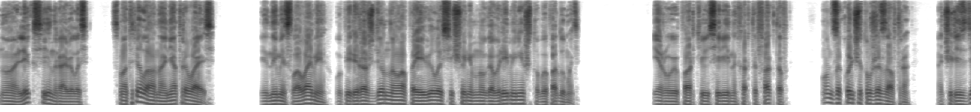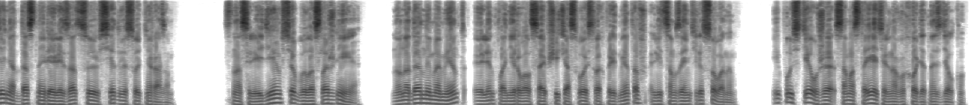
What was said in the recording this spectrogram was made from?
Но Алексии нравилось. Смотрела она, не отрываясь. Иными словами, у перерожденного появилось еще немного времени, чтобы подумать. Первую партию серийных артефактов он закончит уже завтра, а через день отдаст на реализацию все две сотни разом. С наследием все было сложнее, но на данный момент Эллен планировал сообщить о свойствах предметов лицам заинтересованным, и пусть те уже самостоятельно выходят на сделку.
